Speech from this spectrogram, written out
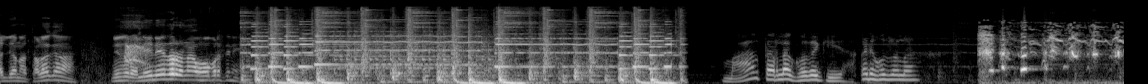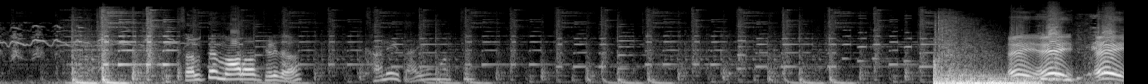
ಅಲ್ಲೇನ ತಳಗ ನಿಂದ್ರ ನೀನಿಂದ್ರ ನಾ ಹೋಗ್ಬರ್ತೀನಿ. ಮಾಲ್ ತರ್ಲಾಕ್ ಹೋದಕಿ ಆ ಕಡೆ ಹೋದ್ಲಲ್ಲ? ಸ್ವಲ್ಪ ಮಾಲ್ ಅಂತ ಹೇಳಿದ ಖಾಲಿ ಐತಾ ಏನ್ ಮಾಡ್ತೀನಿ ಏಯ್ ಏಯ್ ಏಯ್!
